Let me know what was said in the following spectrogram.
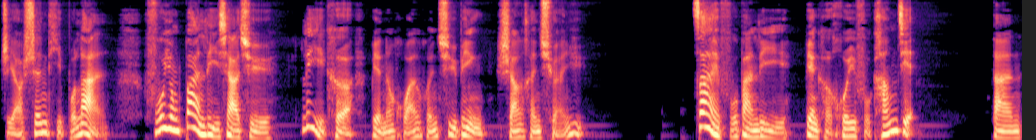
只要身体不烂，服用半粒下去，立刻便能还魂去病，伤痕痊愈。”再服半粒，便可恢复康健。但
